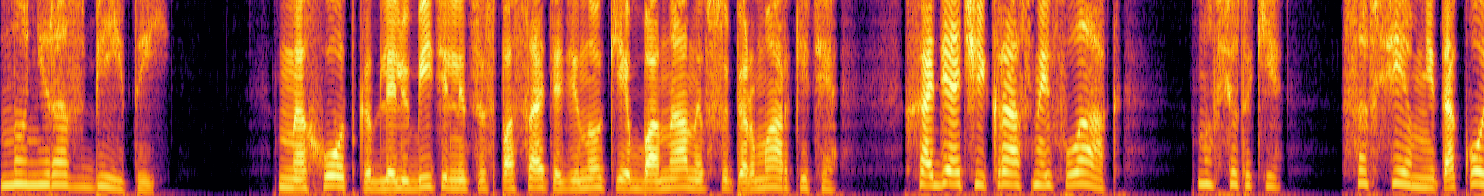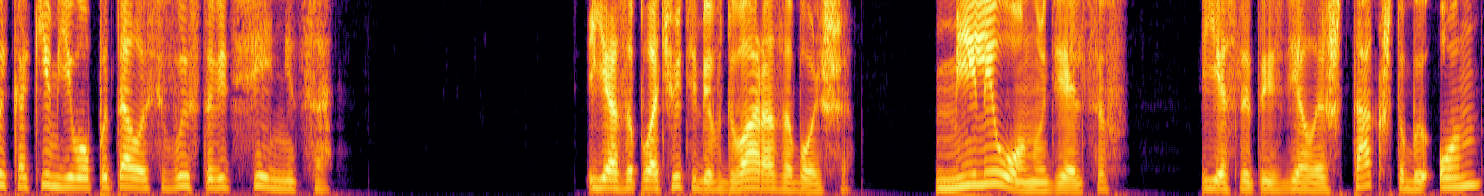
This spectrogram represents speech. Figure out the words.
но не разбитый. Находка для любительницы спасать одинокие бананы в супермаркете, ходячий красный флаг, но все-таки совсем не такой, каким его пыталась выставить сенница. Я заплачу тебе в два раза больше. Миллион удельцев, если ты сделаешь так, чтобы он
